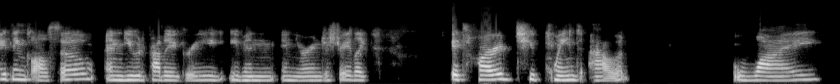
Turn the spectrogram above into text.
I think also, and you would probably agree, even in your industry, like it's hard to point out why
